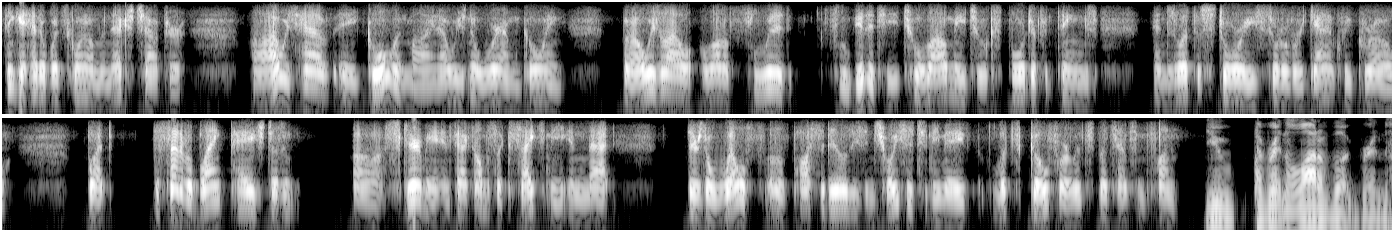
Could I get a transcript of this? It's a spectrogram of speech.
think ahead of what's going on in the next chapter. Uh, I always have a goal in mind. I always know where I'm going, but I always allow a lot of fluid, fluidity to allow me to explore different things and to let the story sort of organically grow. But the set of a blank page doesn't uh, scare me. In fact, almost excites me in that there's a wealth of possibilities and choices to be made. Let's go for it. Let's let's have some fun. You have written a lot of book, Brendan,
